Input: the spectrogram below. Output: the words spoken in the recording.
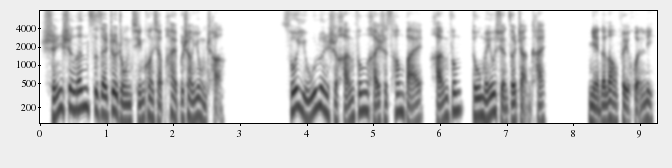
神圣恩赐在这种情况下派不上用场，所以无论是寒风还是苍白寒风都没有选择展开，免得浪费魂力。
